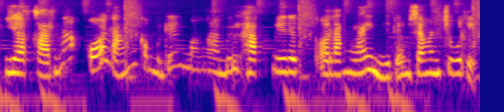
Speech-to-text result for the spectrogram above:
Ya karena orang kemudian mengambil hak milik orang lain gitu misalnya mencuri.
